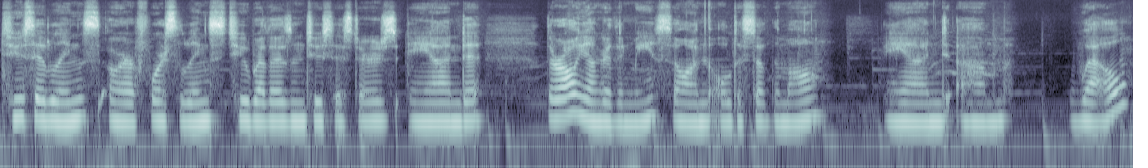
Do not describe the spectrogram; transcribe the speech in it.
two siblings, or four siblings, two brothers and two sisters, and they're all younger than me, so I'm the oldest of them all. And, um, well,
